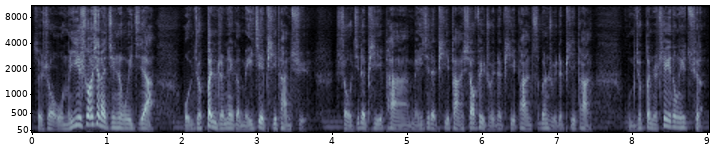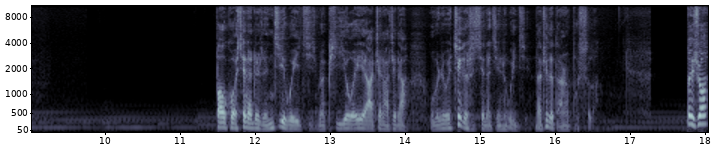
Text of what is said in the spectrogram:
所以说，我们一说现代精神危机啊，我们就奔着那个媒介批判去，手机的批判、媒介的批判、消费主义的批判、资本主义的批判，我们就奔着这些东西去了。包括现在的人际危机，什么 PUA 啊，这那这那，我们认为这个是现代精神危机，那这个当然不是了。所以说，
